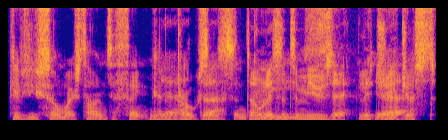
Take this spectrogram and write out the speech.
gives you so much time to think and Yeah, process and don't listen to music. Literally, Yeah. just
